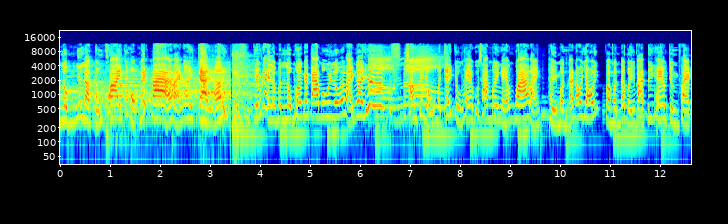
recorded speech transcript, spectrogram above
lùng như là củ khoai có 1m3 hả bạn ơi? Trời ơi! Kiểu này là mình lùng hơn cả ca mui luôn các bạn ơi. Sau cái vụ mà cháy chuồng heo của Sammy ngày hôm qua các bạn, Thì mình đã nói dối Và mình đã bị bà tiên heo trừng phạt,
